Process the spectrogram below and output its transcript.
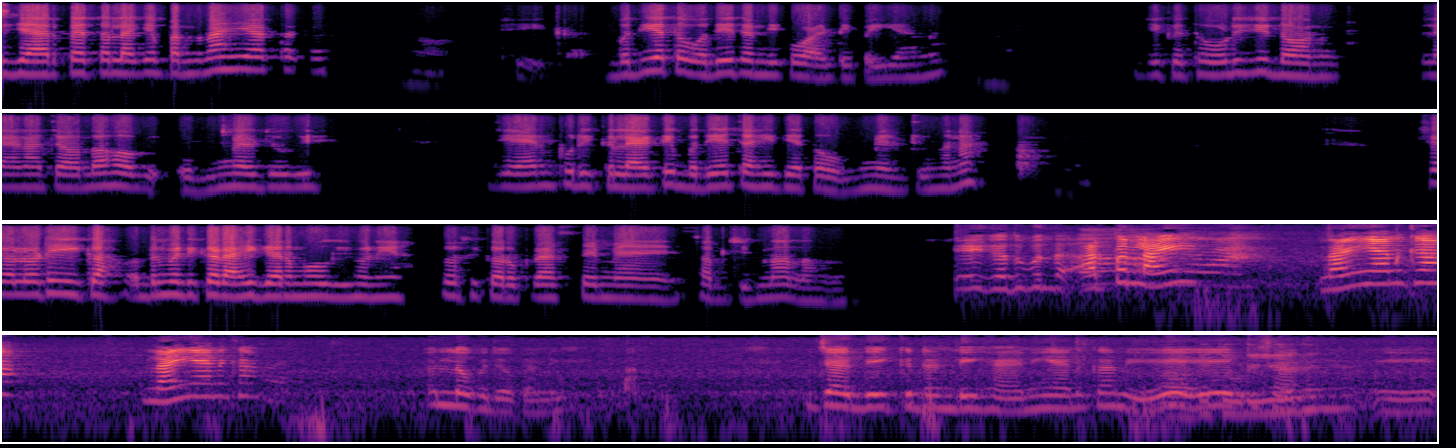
1000 ਰੁਪਏ ਤੋਂ ਲੈ ਕੇ 15000 ਤੱਕ? ਹਾਂ। ਠੀਕ ਹੈ। ਵਧੀਆ ਤੋਂ ਵਧੀਆ ਚੰਗੀ ਕੁਆਲਿਟੀ ਪਈ ਹੈ ਹਨਾ ਜੇ ਕੋਈ ਥੋੜੀ ਜਿਹੀ ਡਾਊਨ ਲੈਣਾ ਚਾਹੁੰਦਾ ਹੋਵੇ ਉਹ ਵੀ ਮਿਲ ਜੂਗੀ। ਜੇ ਐਨ ਪੂਰੀ ਕੁਆਲਿਟੀ ਵਧੀਆ ਚਾਹੀਦੀ ਹੈ ਤਾਂ ਉਹ ਵੀ ਮਿਲ ਜੂ ਹਨਾ। ਚਲੋ ਠੀਕ ਆ ਉਧਰ ਮੇਰੀ ਕੜਾਹੀ ਗਰਮ ਹੋ ਗਈ ਹੋਣੀ ਆ। ਤੁਸੀਂ ਕਰੋ ਪ੍ਰੈਸ ਤੇ ਮੈਂ ਸਬਜ਼ੀ ਬਣਾ ਲਾਂ ਹੁਣ ਇਹ ਜਦੋਂ ਬੰਦਾ ਅਰਪਨ ਲਾਈ ਲਾਈ ਐਨਕਾ? ਲਾਈ ਐਨਕਾ? ਲੁਕ ਜੋ ਕਹਿੰਦੀ ਜਦ ਇੱਕ ਡੰਡੀ ਹੈ ਨਹੀਂ ਐਨਕਾਂ ਦੀ ਇਹ ਇਹਨੇ। ਸਾਰੀਆਂ, ਇਹ।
